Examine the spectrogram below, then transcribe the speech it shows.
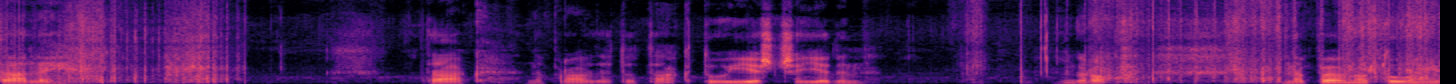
dalej. Tak, naprawdę to tak. Tu jeszcze jeden grob. Na pewno tu oni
